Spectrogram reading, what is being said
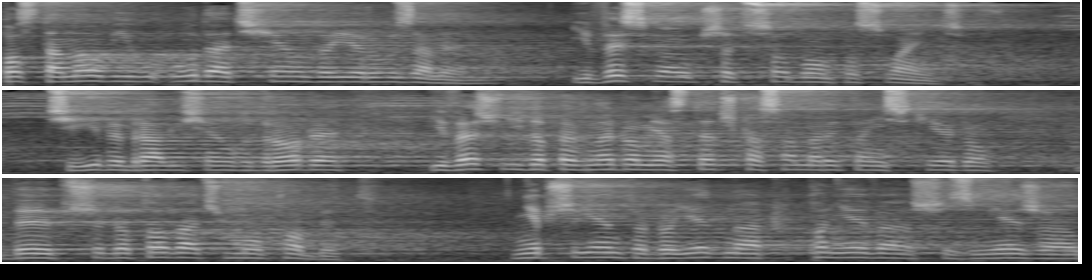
postanowił udać się do Jeruzalemu i wysłał przed sobą posłańców. Ci wybrali się w drogę i weszli do pewnego miasteczka samarytańskiego, by przygotować mu pobyt. Nie przyjęto go jednak, ponieważ zmierzał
